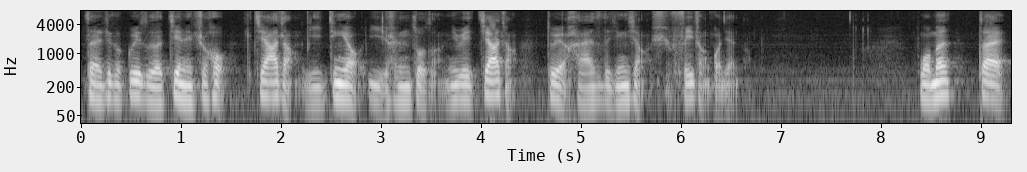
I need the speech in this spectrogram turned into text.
在这个规则建立之后，家长一定要以身作则，因为家长对孩子的影响是非常关键的。我们在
